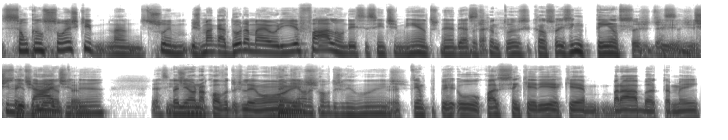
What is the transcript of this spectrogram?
são canções que, na sua esmagadora maioria, falam desses sentimentos, né? As Dessa, canções, canções intensas de, dessa de intimidade, sentimento, é. né? Daniel na Cova dos Leões. Daniel na Cova dos Leões. é, Tempo, o Quase Sem Querer, que é braba também.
